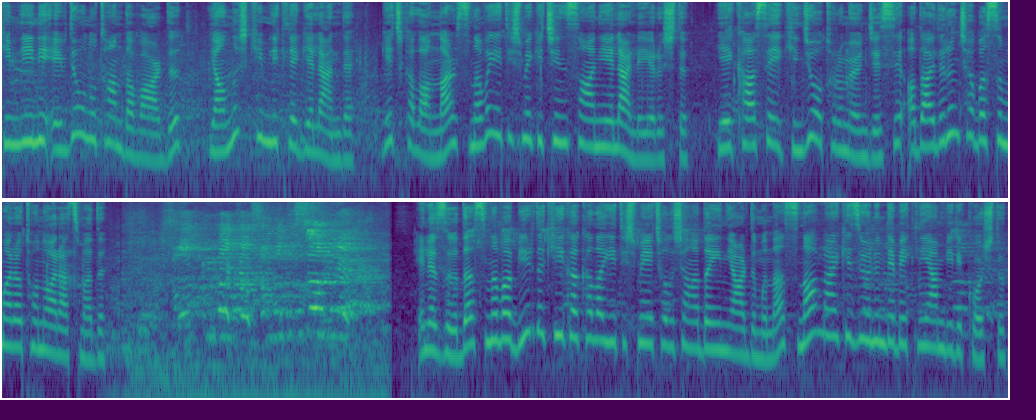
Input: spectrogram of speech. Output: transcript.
Kimliğini evde unutan da vardı, yanlış kimlikle gelen de. Geç kalanlar sınava yetişmek için saniyelerle yarıştı. YKS ikinci oturum öncesi adayların çabası maratonu aratmadı. Elazığ'da sınava bir dakika kala yetişmeye çalışan adayın yardımına sınav merkezi önünde bekleyen biri koştu.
